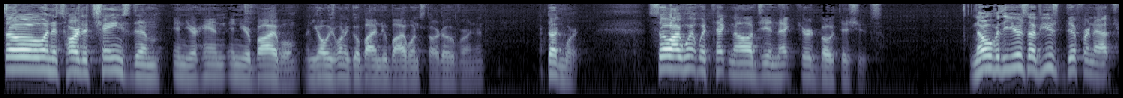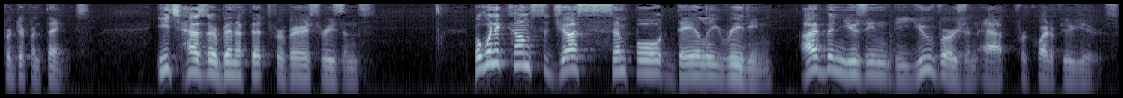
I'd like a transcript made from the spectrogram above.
So, and it's hard to change them in your hand in your Bible, and you always want to go buy a new Bible and start over, and it doesn't work. So I went with technology, and that cured both issues. Now, over the years, I've used different apps for different things. Each has their benefit for various reasons. But when it comes to just simple daily reading, I've been using the YouVersion app for quite a few years.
